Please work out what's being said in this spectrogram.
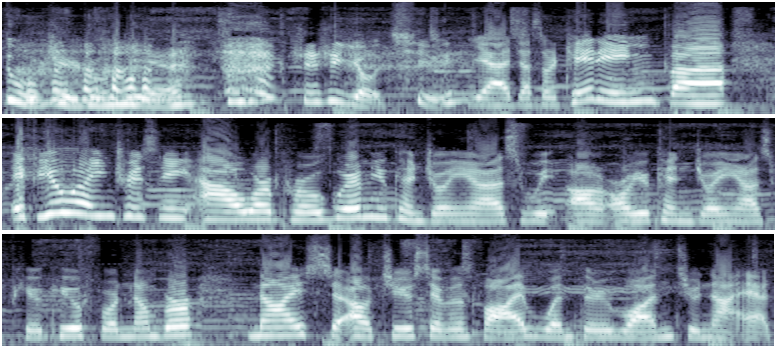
度日如年。真是有趣。Yeah, just for kidding. But if you are interested in our program, you can join us. We uh, or you can join us QQ for number nine two seven five one three one two nine eight。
